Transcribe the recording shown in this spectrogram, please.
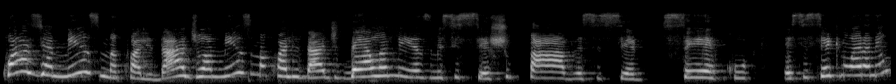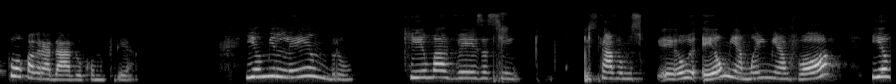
quase a mesma qualidade ou a mesma qualidade dela mesma, esse ser chupado, esse ser seco, esse ser que não era nem um pouco agradável como criança. E eu me lembro que uma vez, assim, estávamos, eu, eu minha mãe e minha avó, e eu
